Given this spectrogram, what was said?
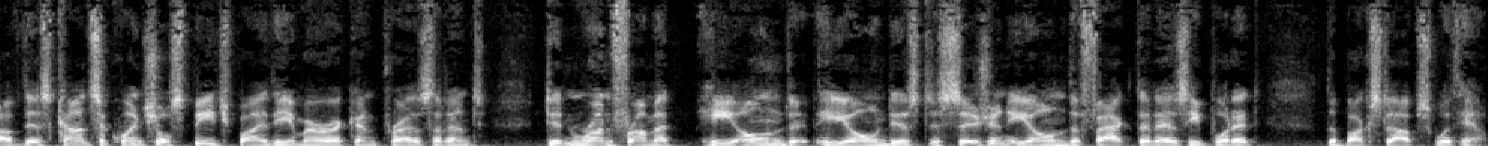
of this consequential speech by the American president. Didn't run from it. He owned it. He owned his decision. He owned the fact that, as he put it, the buck stops with him.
